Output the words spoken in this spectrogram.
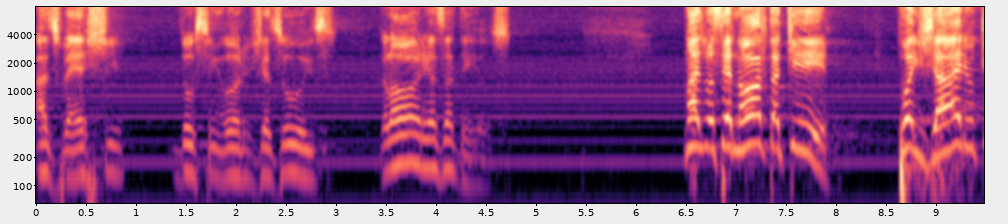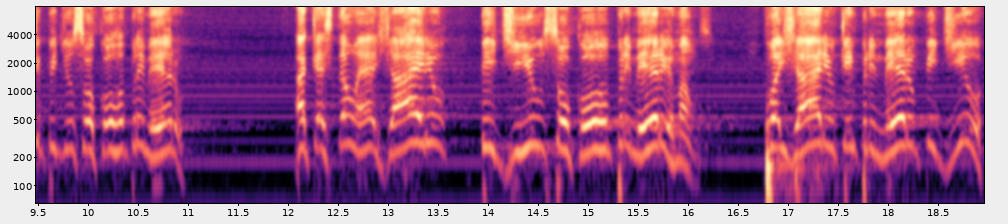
as vestes do Senhor Jesus. Glórias a Deus. Mas você nota que foi Jairo que pediu socorro primeiro. A questão é: Jairo pediu socorro primeiro, irmãos. Foi Jairo quem primeiro pediu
